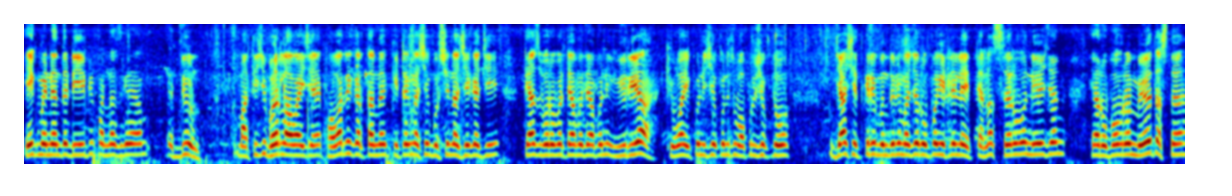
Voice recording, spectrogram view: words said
एक महिन्यानंतर डी ए पी पन्नास ग्रॅम देऊन मातीची भर लावायची आहे. फवारणी करताना कीटकनाशक बुरशीनाशकाची त्याचबरोबर त्यामध्ये आपण युरिया किंवा एकोणीसशे एकोणीस वापरू शकतो. ज्या शेतकरी बंधूंनी माझ्या रोपं घेतलेले आहेत त्यांना सर्व नियोजन या रोपाबरोबर मिळत असतं.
